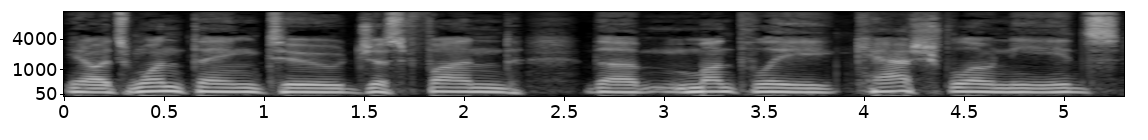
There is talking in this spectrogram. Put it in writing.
you know, it's one thing to just fund the monthly cash flow needs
